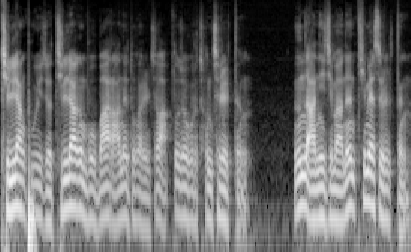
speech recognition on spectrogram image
딜량 보이죠? 딜량은 뭐 말 안 해도 알죠. 압도적으로 전체 1등. 은 아니지만은 팀에서 1등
